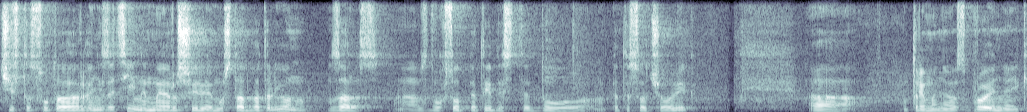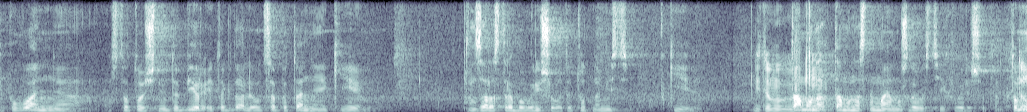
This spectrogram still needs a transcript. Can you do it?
чисто суто організаційне. Ми розширюємо штат батальйону зараз е, з 250 до 500 чоловік. Е, Утримання озброєння, екіпування, остаточний добір і так далі. Оце питання, які зараз треба вирішувати тут на місці, в Києві. І тому Там у, нас, там у нас немає можливості їх вирішити. входить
